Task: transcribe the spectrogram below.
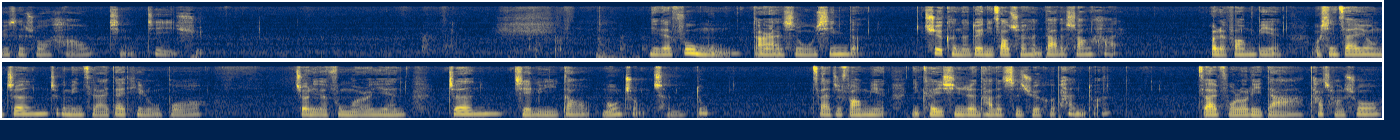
约瑟说：“好，请继续。”你的父母当然是无心的，却可能对你造成很大的伤害。为了方便，我现在用“真”这个名字来代替鲁伯。就你的父母而言，真解离到某种程度，在这方面，你可以信任他的直觉和判断。在佛罗里达，他常说：“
